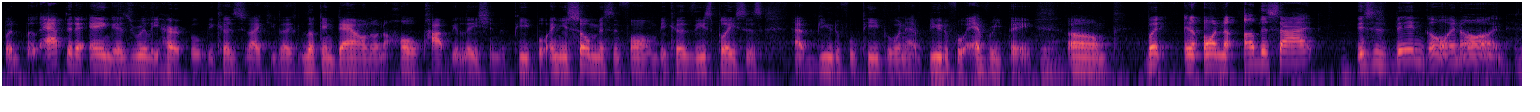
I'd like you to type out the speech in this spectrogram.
But, but after the anger, it's really hurtful because like you're like looking down on a whole population of people, and you're so misinformed because these places have beautiful people and have beautiful everything. Yeah. Um, but on the other side, this has been going on. Yeah.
